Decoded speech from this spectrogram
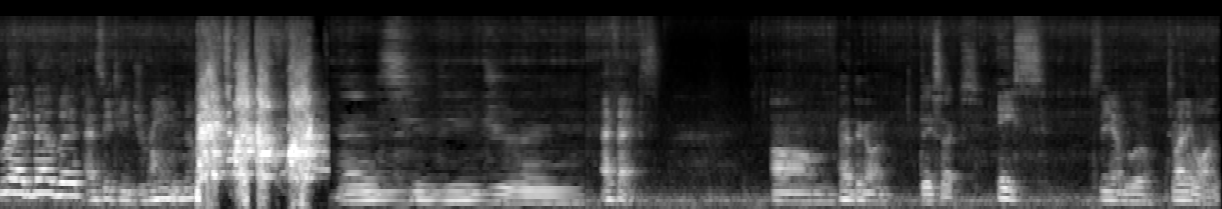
Red Velvet. NCT Oh, Dream. no. NCT Dream. f(x). Um, Pentagon. Day 6. Ace. CN Blue. 2NE1.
